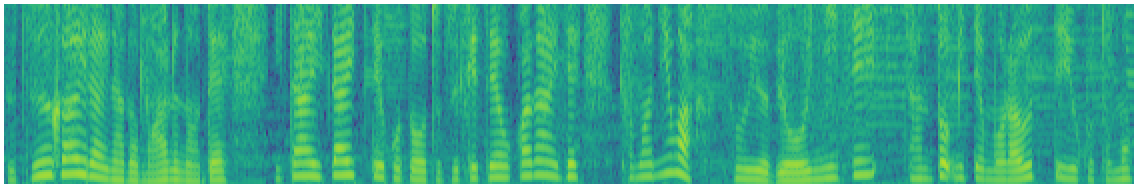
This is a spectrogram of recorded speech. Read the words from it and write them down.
頭痛外来などもあるので痛い痛いっていうことを続けておかないでたまにはそういう病院に行ってちゃんと見てもらうっていうことも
